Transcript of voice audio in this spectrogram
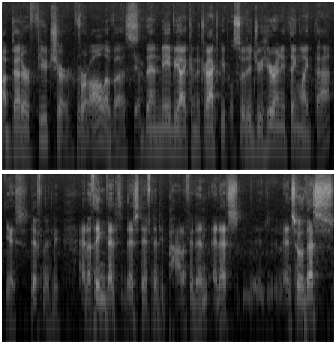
a better future for mm-hmm. all of us, yeah. then maybe I can attract people. So did you hear anything like that? Yes, definitely. And I think that's that's definitely part of it. And and that's and so that's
